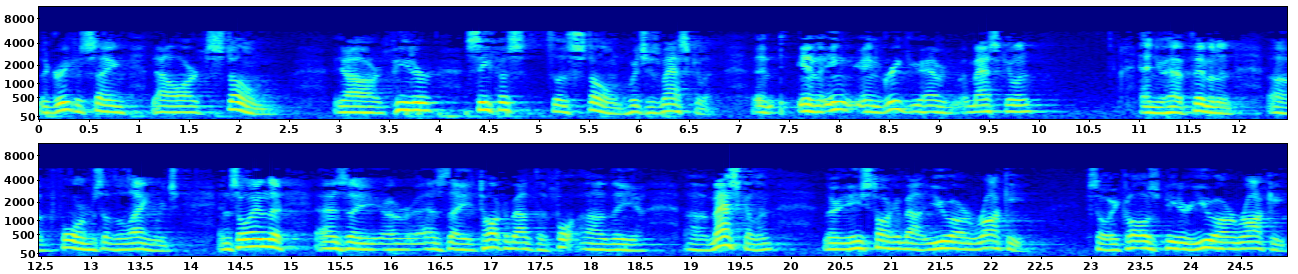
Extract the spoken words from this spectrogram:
The Greek is saying, Thou art stone. Thou art Peter, Cephas, the stone, which is masculine. In, in, in Greek, you have masculine and you have feminine uh, forms of the language. And so, in the as they uh, as they talk about the uh, the uh, masculine, he's talking about you are rocky. So he calls Peter, you are rocky.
